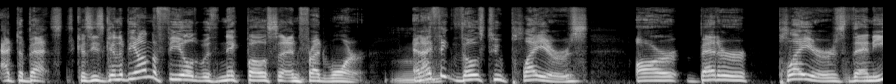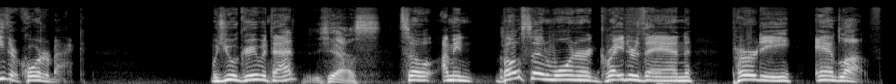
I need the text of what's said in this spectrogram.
at the best because he's going to be on the field with Nick Bosa and Fred Warner. And I mm-hmm. think those two players are better players than either quarterback. Would you agree with that? yes. So, I mean, Bosa and Warner greater than Purdy and Love.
